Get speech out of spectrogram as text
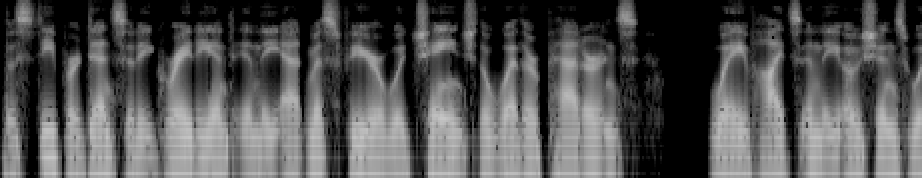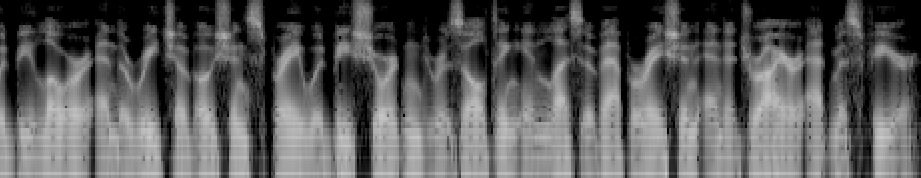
The steeper density gradient in the atmosphere would change the weather patterns, wave heights in the oceans would be lower and the reach of ocean spray would be shortened resulting in less evaporation and a drier atmosphere.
